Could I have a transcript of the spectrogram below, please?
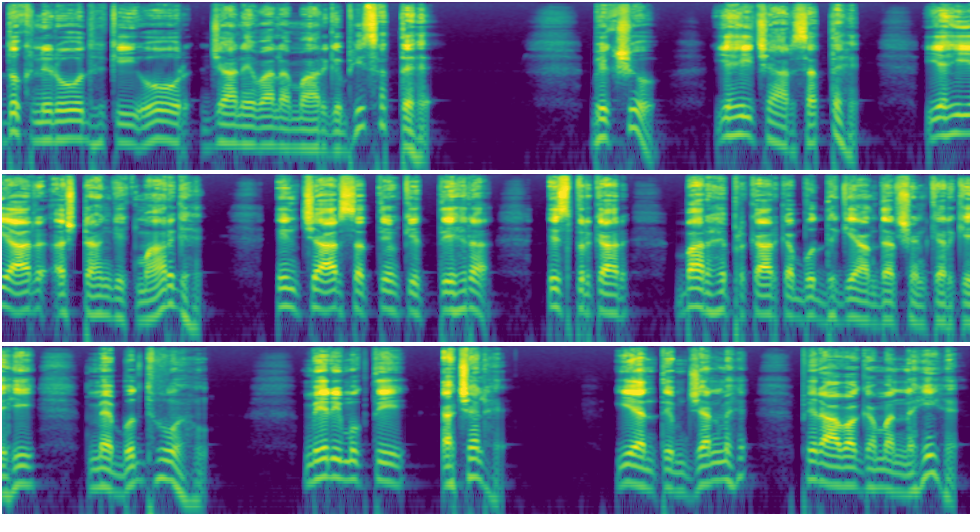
दुख निरोध की ओर जाने वाला मार्ग भी सत्य है। भिक्षु यही चार सत्य हैं, यही आर अष्टांगिक मार्ग है। इन चार सत्यों के तेहरा इस प्रकार बारह प्रकार का बुद्ध ज्ञान दर्शन करके ही मैं बुद्ध हुआ हूँ। मेरी मुक्ति अचल है। ये अंतिम जन्म है, फिर आवागमन नहीं है।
